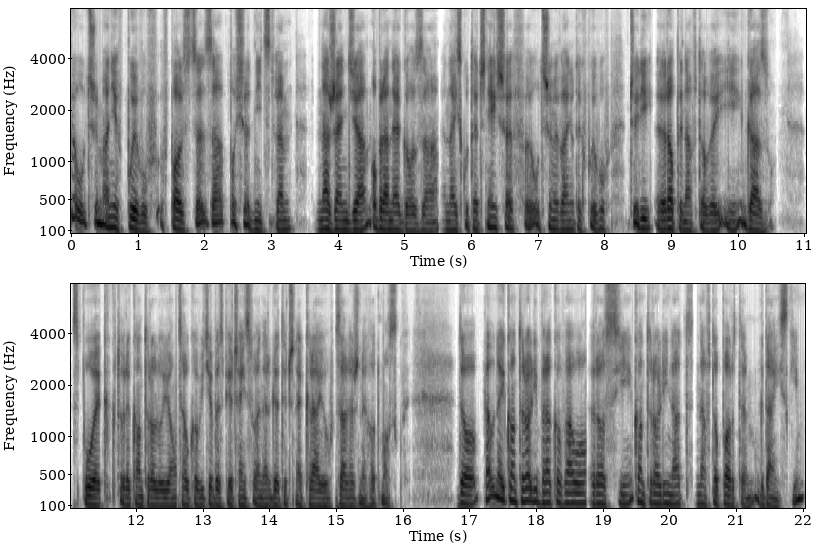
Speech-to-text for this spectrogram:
było utrzymanie wpływów w Polsce za pośrednictwem narzędzia obranego za najskuteczniejsze w utrzymywaniu tych wpływów, czyli ropy naftowej i gazu. Spółek, które kontrolują całkowicie bezpieczeństwo energetyczne krajów zależnych od Moskwy. Do pełnej kontroli brakowało Rosji kontroli nad naftoportem gdańskim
